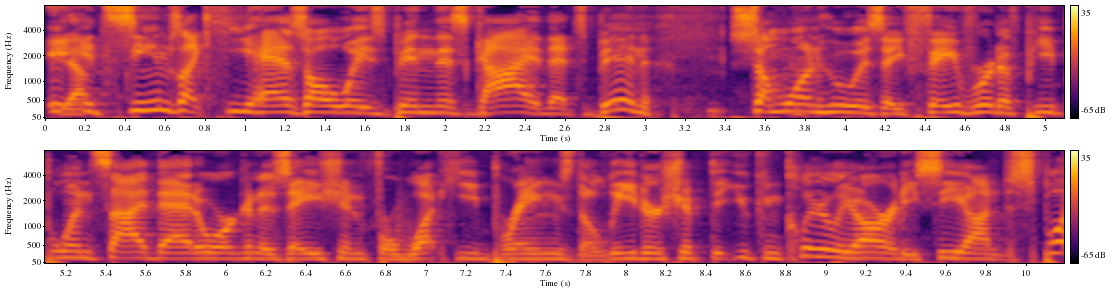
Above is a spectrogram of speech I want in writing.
it, Yep. it seems like he has always been this guy that's been someone who is a favorite of people inside that organization for what he brings, the leadership that you can clearly already see on display.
